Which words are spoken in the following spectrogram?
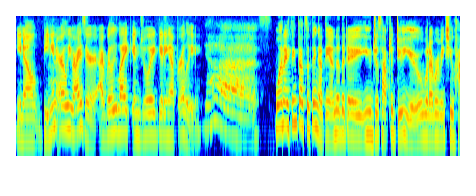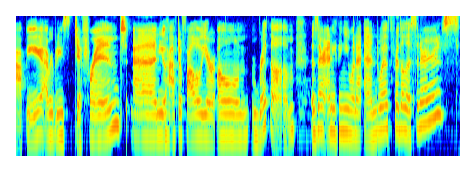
You know, being an early riser. I really like enjoy getting up early. Yes. Well, and I think that's the thing. At the end of the day, you just have to do you, whatever makes you happy. Everybody's different, and you have to follow your own rhythm. Is there anything you want to end with for the listeners?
